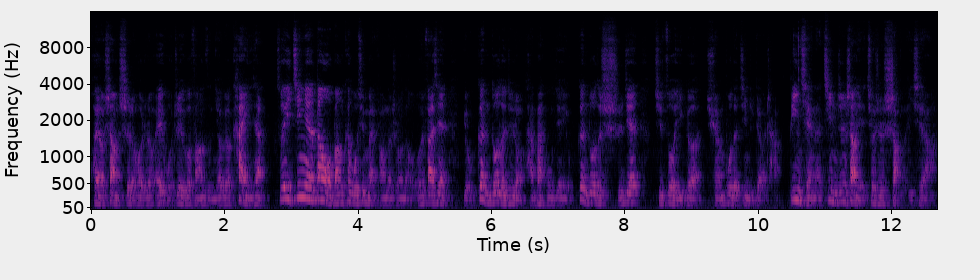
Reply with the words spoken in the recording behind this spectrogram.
快要上市了，或者说，哎，我这有个房子，你要不要看一下？所以今年当我帮客户去买房的时候呢，我会发现有更多的这种谈判空间，有更多的时间去做一个全部的尽职调查，并且呢，竞争上也确实少了一些啊。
